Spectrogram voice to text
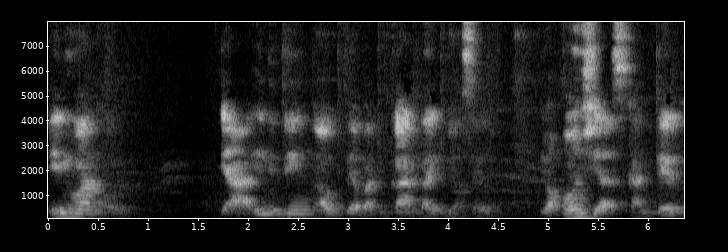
anyone or yeah, anything out there, but you can't lie to yourself. Your conscience can tell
